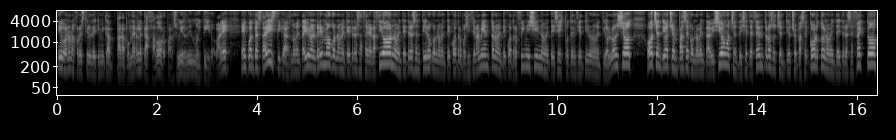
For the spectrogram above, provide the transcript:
Y bueno, mejor estilo de química para ponerle cazador, para subir ritmo y tiro, ¿vale? En cuanto a estadísticas, 91 en ritmo con 93 aceleración, 93 en tiro con 94 posicionamiento, 94 finishing, 96 potencia de tiro, 92 long shot, 88 en pase con 90 visión, 87 centros, 88 pase corto, 93 efecto,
